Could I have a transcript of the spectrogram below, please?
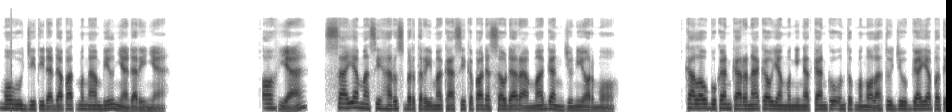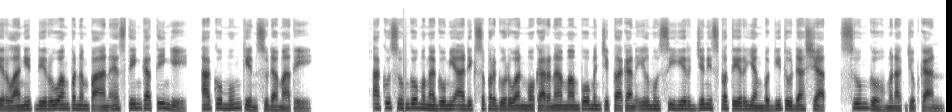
Mo Wuji tidak dapat mengambilnya darinya. Oh ya, saya masih harus berterima kasih kepada saudara magang junior Mo. Kalau bukan karena kau yang mengingatkanku untuk mengolah tujuh gaya petir langit di ruang penempaan es tingkat tinggi, aku mungkin sudah mati. Aku sungguh mengagumi adik seperguruanmu karena mampu menciptakan ilmu sihir jenis petir yang begitu dahsyat, sungguh menakjubkan.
